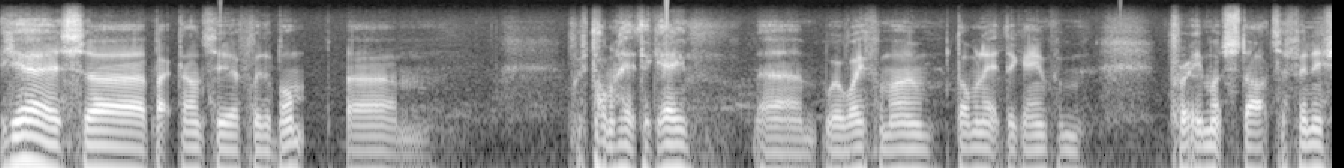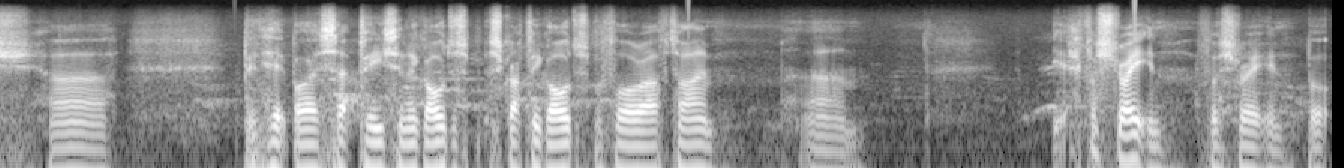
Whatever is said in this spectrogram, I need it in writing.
Yeah, it's uh, back down to earth with a bump. Um, we've dominated the game. Um, we're away from home, dominated the game from pretty much start to finish. Uh, been hit by a set piece and a goal, just scrappy goal just before half time. Um, yeah, frustrating, frustrating, but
